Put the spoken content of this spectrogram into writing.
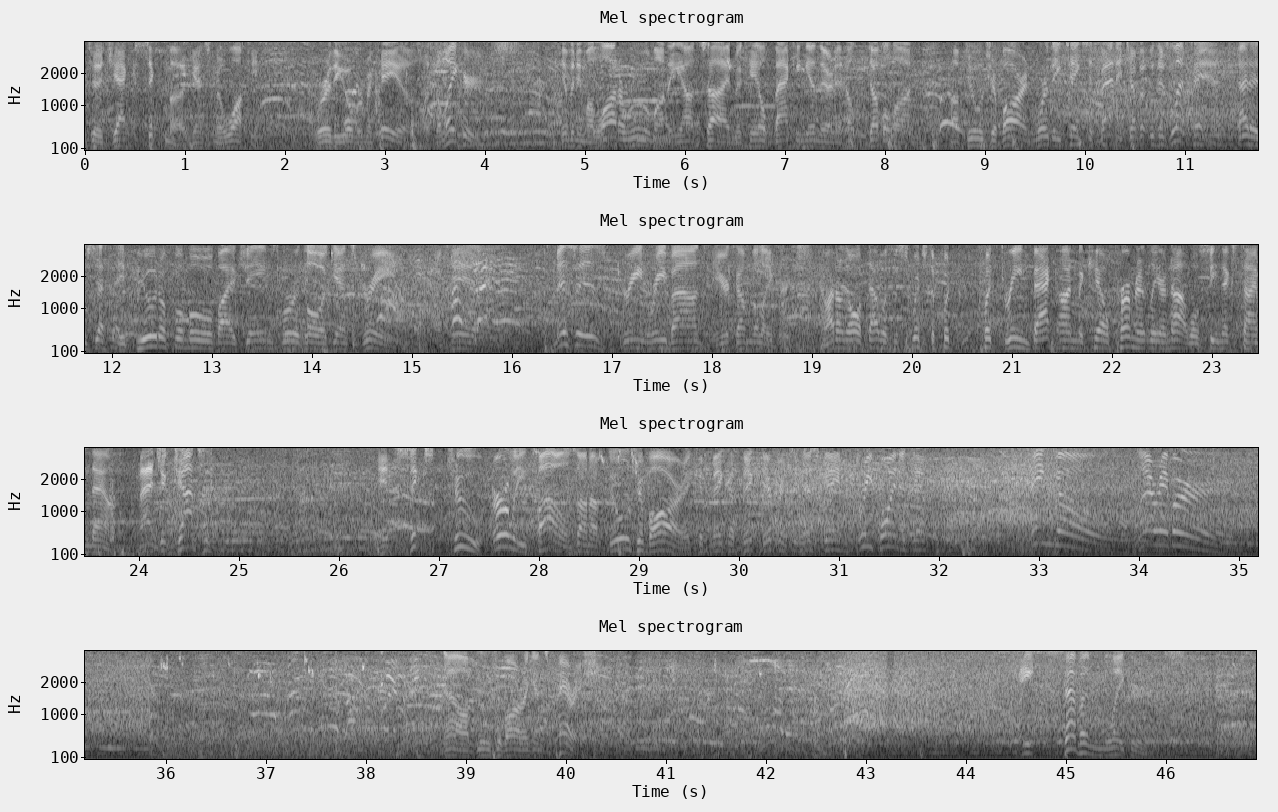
into Jack Sikma against Milwaukee. Worthy over McHale. But the Lakers giving him a lot of room on the outside. McHale backing in there to help double on Abdul-Jabbar, and Worthy takes advantage of it with his left hand. That is just a beautiful move by James Worthy. Oh, against Green. McHale misses. Green rebounds, and here come the Lakers. Now, I don't know if that was a switch to put, put Green back on McHale permanently or not. We'll see next time down. Magic Johnson. It's 6-2 early fouls on Abdul-Jabbar. It could make a big difference in this game. Three-point attempt. Bingo! Larry Bird. Now Abdul-Jabbar against Parish. 8-7 Lakers.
